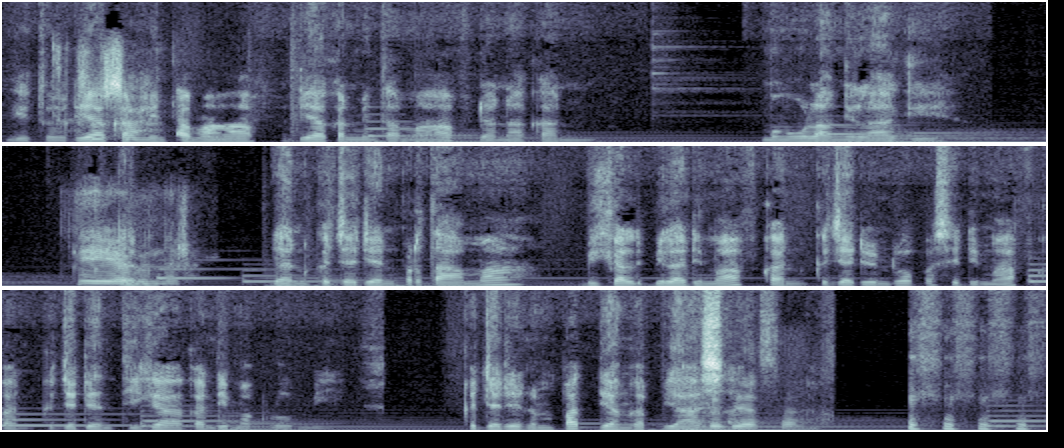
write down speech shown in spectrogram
Gitu. Dia Susah. akan minta maaf. Dia akan minta maaf dan akan mengulangi lagi. Iya Dan- bener. Dan kejadian pertama, bila, bila dimaafkan, kejadian dua pasti dimaafkan. Kejadian tiga akan dimaklumi. Kejadian empat dianggap Udah biasa. biasa.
